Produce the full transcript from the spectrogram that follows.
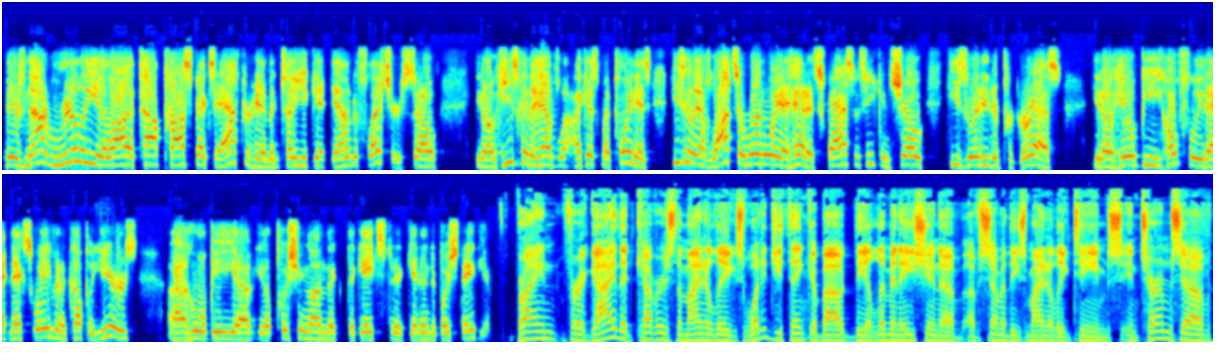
There's not really a lot of top prospects after him until you get down to Fletcher. So, you know, he's going to have. I guess my point is he's going to have lots of runway ahead as fast as he can show he's ready to progress. You know, he'll be hopefully that next wave in a couple years uh, who will be uh, you know pushing on the, the gates to get into Busch Stadium. Brian, for a guy that covers the minor leagues, what did you think about the elimination of, of some of these minor league teams in terms of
